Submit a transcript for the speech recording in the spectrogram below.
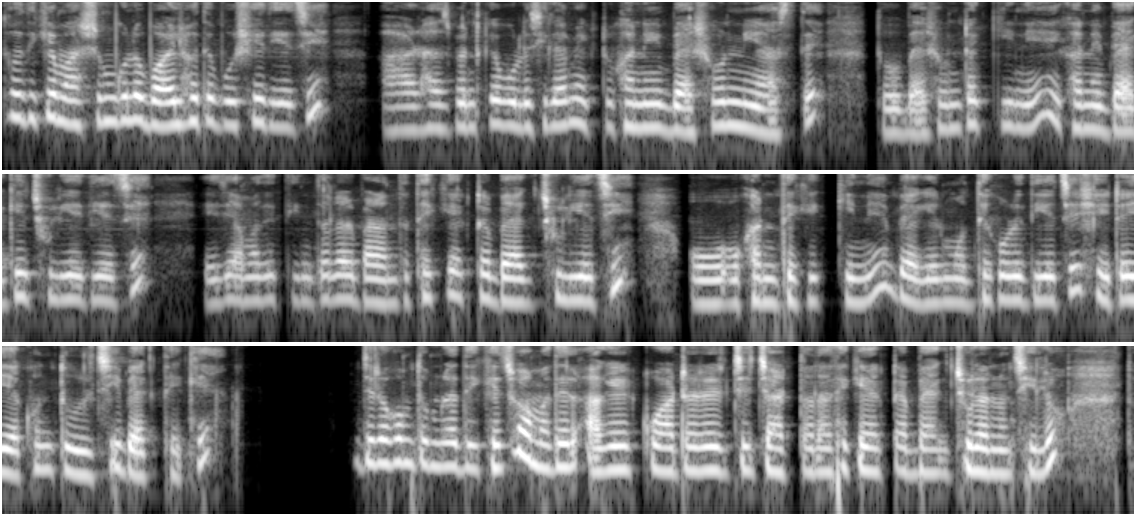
তো ওদিকে মাশরুমগুলো বয়েল হতে বসিয়ে দিয়েছি। আর হাজব্যান্ডকে বলেছিলাম একটুখানি বেসন নিয়ে আসতে। তো বেসনটা কিনে এখানে ব্যাগে ঝুলিয়ে দিয়েছে। এই যে আমাদের তিনতলার বারান্দা থেকে একটা ব্যাগ ঝুলিয়েছি, ও ওখান থেকে কিনে ব্যাগের মধ্যে করে দিয়েছে সেটাই এখন তুলছি ব্যাগ থেকে। যেরকম তোমরা দেখেছ, আমাদের আগের কোয়ার্টারের যে চারতলা থেকে একটা ব্যাগ ঝুলানো ছিল, তো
